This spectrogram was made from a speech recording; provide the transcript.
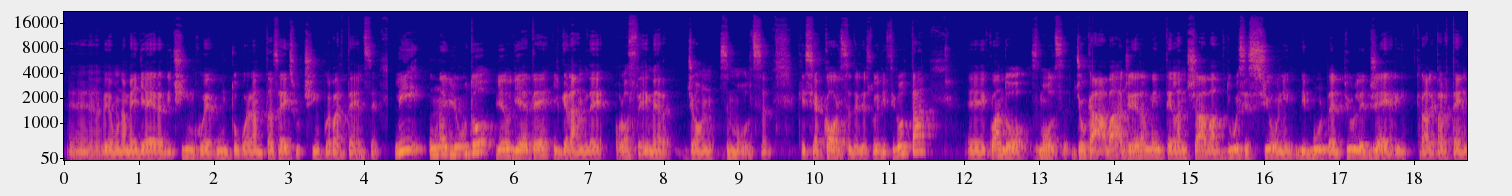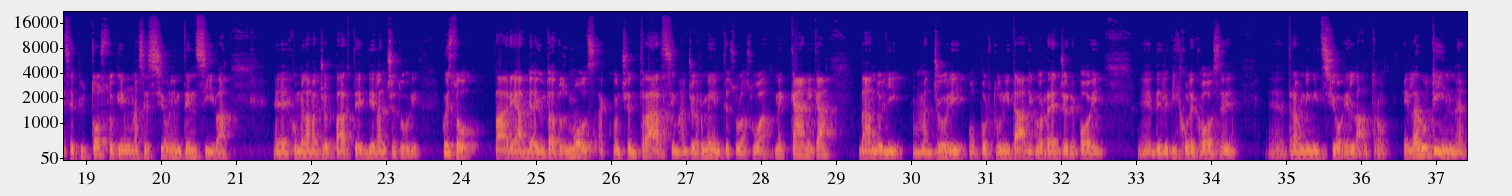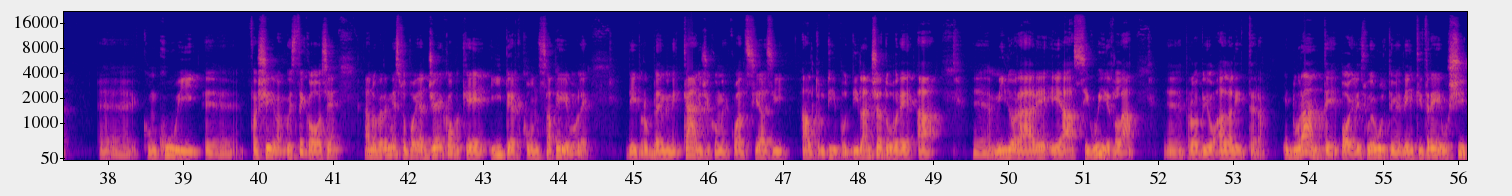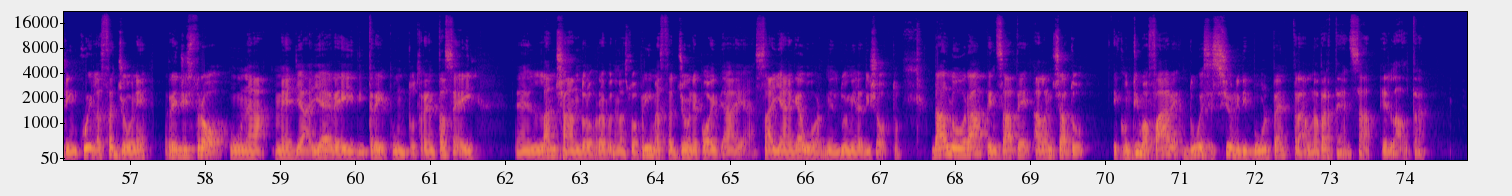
eh, aveva una media era di 5.46 su 5 partenze. Lì un aiuto glielo diede il grande Hall of Famer John Smalls, che si accorse delle sue difficoltà. Eh, quando Smalls giocava, generalmente lanciava due sessioni di bullpen più leggeri tra le partenze piuttosto che una sessione intensiva eh, come la maggior parte dei lanciatori. Questo pare abbia aiutato Smalls a concentrarsi maggiormente sulla sua meccanica, dandogli maggiori opportunità di correggere poi eh, delle piccole cose eh, tra un inizio e l'altro. E la routine eh, con cui eh, faceva queste cose hanno permesso poi a Jacob, che è iperconsapevole dei problemi meccanici come qualsiasi altro tipo di lanciatore, a eh, migliorare e a seguirla eh, proprio alla lettera. E durante poi le sue ultime 23 uscite in quella stagione registrò una media IRA di 3.36 eh, lanciandolo proprio nella sua prima stagione poi da Cy Young Award nel 2018. Da allora, pensate, ha lanciato e continua a fare due sessioni di bullpen tra una partenza e l'altra.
